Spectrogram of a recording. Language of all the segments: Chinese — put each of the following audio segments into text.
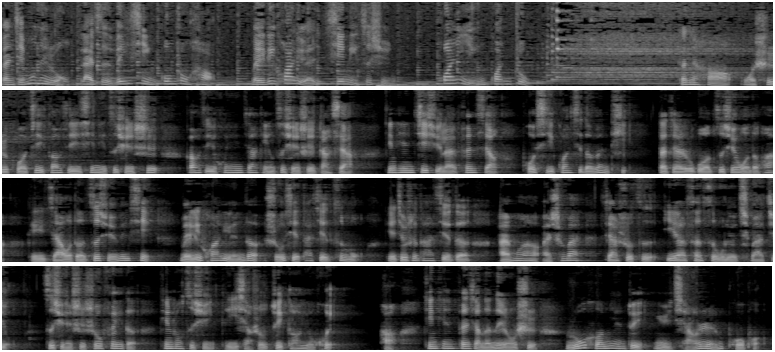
本节目内容来自微信公众号“美丽花园心理咨询”，欢迎关注。大家好，我是国际高级心理咨询师、高级婚姻家庭咨询师张霞。今天继续来分享婆媳关系的问题。大家如果咨询我的话，可以加我的咨询微信“美丽花园”的手写大写字母，也就是大写的 M L H Y 加数字一二三四五六七八九。咨询是收费的，听众咨询可以享受最高优惠。好，今天分享的内容是如何面对女强人婆婆。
